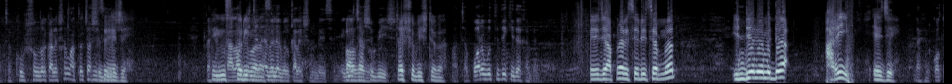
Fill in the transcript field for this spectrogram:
আচ্ছা খুব সুন্দর কালেকশন মাত্র চারশো এই যে। আছে। অ্যাভেলেবেল কালেকশন রয়েছে। এগুলো পাওয়া যাবে। চারশো বিশ। চারশো বিশ টাকা। আচ্ছা পরবর্তীতে কি দেখাবেন? এই যে আপনার সেট আপনার ইন্ডিয়ানের মধ্যে আরি এই যে দেখেন কত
